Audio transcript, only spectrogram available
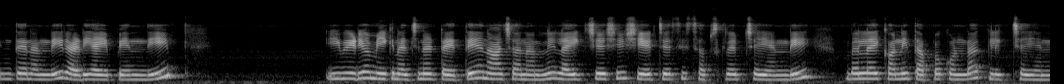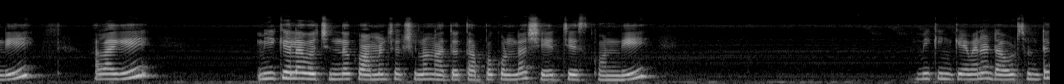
ఇంతేనండి రెడీ అయిపోయింది. ఈ వీడియో మీకు నచ్చినట్టయితే నా ఛానల్ని లైక్ చేసి షేర్ చేసి సబ్స్క్రైబ్ చేయండి. బెల్ ఐకాన్ని తప్పకుండా క్లిక్ చేయండి. అలాగే మీకు ఎలా వచ్చిందో కామెంట్ సెక్షన్లో నాతో తప్పకుండా షేర్ చేసుకోండి. మీకు ఇంకేమైనా డౌట్స్ ఉంటే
